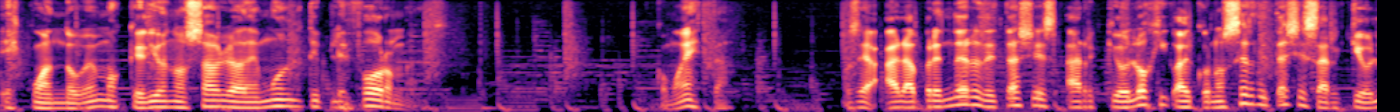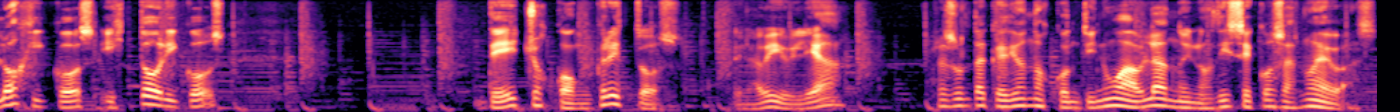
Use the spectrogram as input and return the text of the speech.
Es cuando vemos que Dios nos habla de múltiples formas, como esta. O sea, al aprender detalles arqueológicos, al conocer detalles arqueológicos, históricos, de hechos concretos de la Biblia, resulta que Dios nos continúa hablando y nos dice cosas nuevas.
